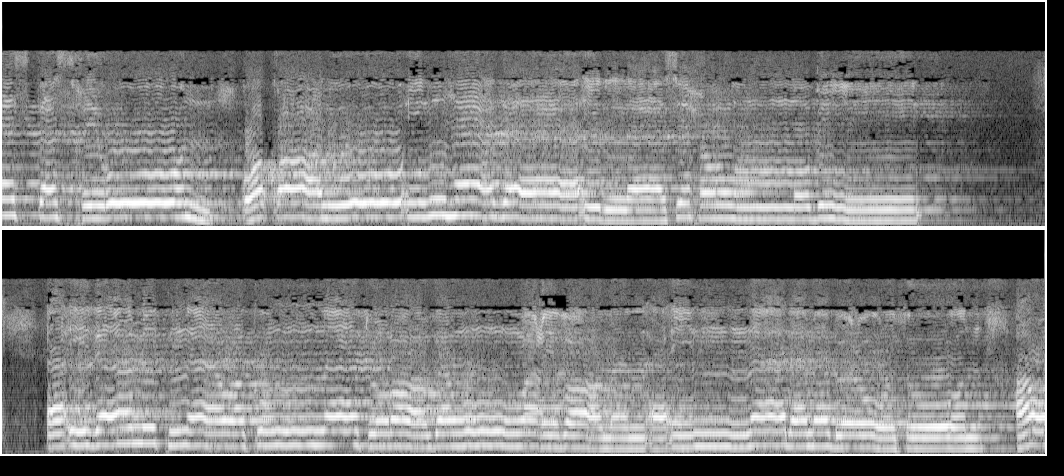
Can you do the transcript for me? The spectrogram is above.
يستسخرون وقالوا إن هذا إلا سحر مبين أإذا متنا وكنا ترابا وعظاما أإنا لمبعوثون أو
